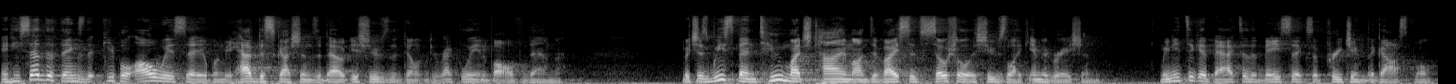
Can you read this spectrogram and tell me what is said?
and he said the things that people always say when we have discussions about issues that don't directly involve them which is we spend too much time on divisive social issues like immigration. We need to get back to the basics of preaching the gospel.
